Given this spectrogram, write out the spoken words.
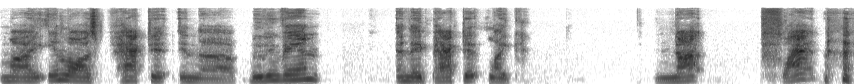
my in-laws packed it in the moving van and they packed it like not flat.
